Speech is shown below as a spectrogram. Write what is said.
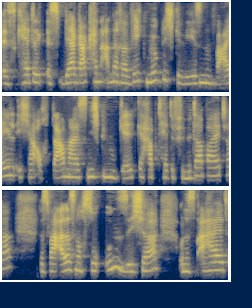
es hätte, es wäre gar kein anderer Weg möglich gewesen, weil ich ja auch damals nicht genug Geld gehabt hätte für Mitarbeiter. Das war alles noch so unsicher und es war halt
